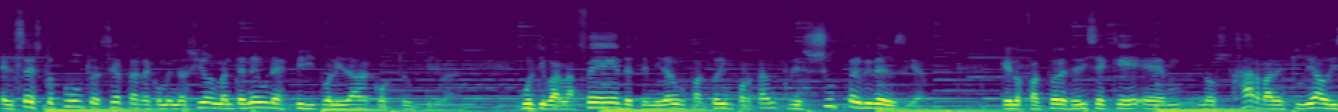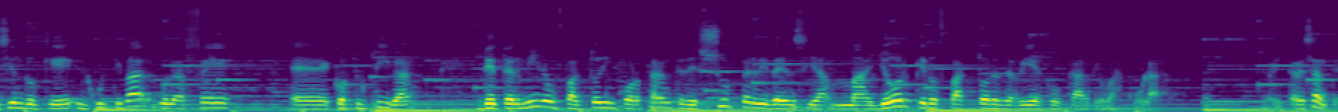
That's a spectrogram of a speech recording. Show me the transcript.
el sexto punto es cierta recomendación, mantener una espiritualidad constructiva, cultivar la fe, determinar un factor importante de supervivencia que los factores, le dice que em, los Harvard han estudiado diciendo que el cultivar una fe eh, constructiva determina un factor importante de supervivencia mayor que los factores de riesgo cardiovascular. interesante.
